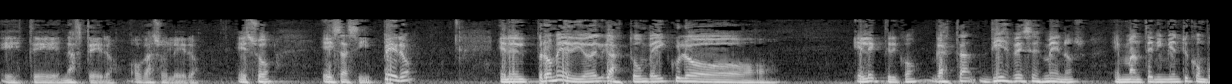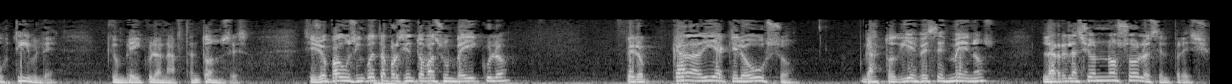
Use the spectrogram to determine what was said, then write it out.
este, naftero o gasolero. Eso es así. Pero en el promedio del gasto, un vehículo eléctrico gasta 10 veces menos en mantenimiento y combustible que un vehículo nafta. Entonces, si yo pago un 50% más un vehículo, pero cada día que lo uso gasto 10 veces menos, la relación no solo es el precio,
